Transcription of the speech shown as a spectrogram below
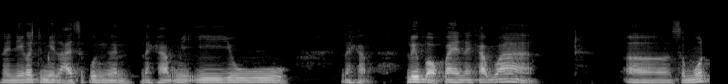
ในนี้ก็จะมีหลายสกุลเงินนะครับ มี EU นะครับลืมบอกไปนะครับว่าสมมุติ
